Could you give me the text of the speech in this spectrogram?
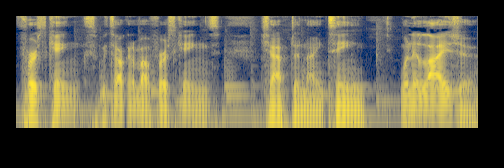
First Kings. We're talking about First Kings, chapter 19. When Elijah,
